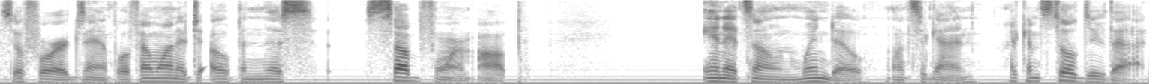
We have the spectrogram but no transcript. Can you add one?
So for example, if I wanted to open this subform up in its own window, once again, I can still do that.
